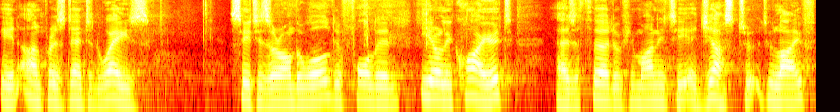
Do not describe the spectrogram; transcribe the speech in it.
in unprecedented ways. Cities around the world have fallen eerily quiet as a third of humanity adjusts to, to life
